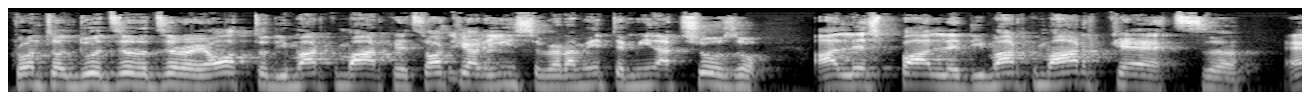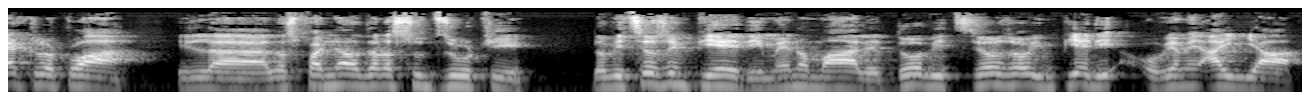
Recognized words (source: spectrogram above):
contro il 2-0-0-8 di Mark Marquez. Occhio a Sì. Rins veramente minaccioso alle spalle di Mark Marquez. Eccolo qua il- lo spagnolo della Suzuki Dovizioso in piedi meno male Dovizioso in piedi ovviamente aia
